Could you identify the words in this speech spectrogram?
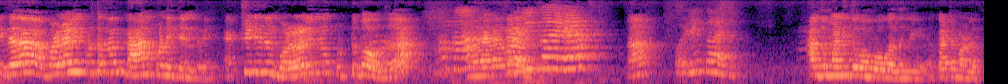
ಇದ ಬಳ್ಳಾಳಿ ಕುಟ್ಟದ ಅಂತ ನಾ ಅನ್ಕೊಂಡಿದ್ದೇನ್ರಿ. ಆಕ್ಚುಲಿ ಇದನ್ನ ಬಳ್ಳಾಳಿನೂ ಕುಟ್ಟಬಹುದು ಅದು ಮಣಿ ತಗೊಂಬೋಗ ನೀವು ಕಟ್ ಮಾಡೋದು.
